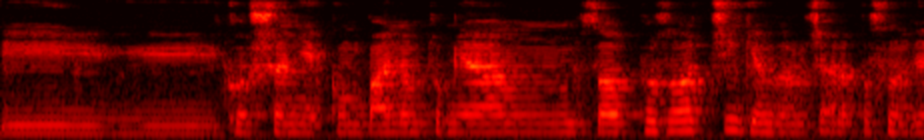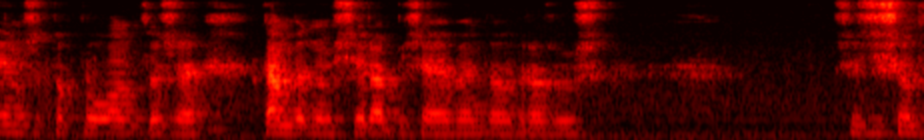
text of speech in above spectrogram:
i koszenie kombajnem to miałem za, poza odcinkiem zrobić, ale postanowiłem, że to połączę, że tam będą się robić, a ja będę od razu już 60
